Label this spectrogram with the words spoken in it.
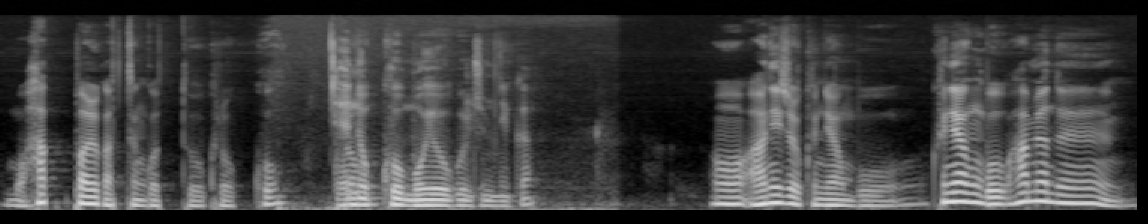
뭐 학벌 같은 것도 그렇고 대놓고 모욕을 줍니까? 어 아니죠. 그냥 뭐 그냥 뭐 하면은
